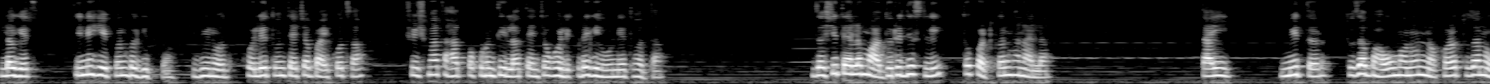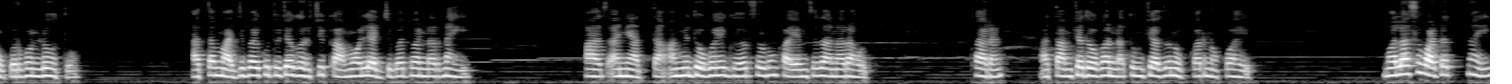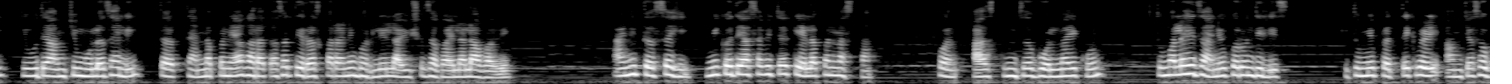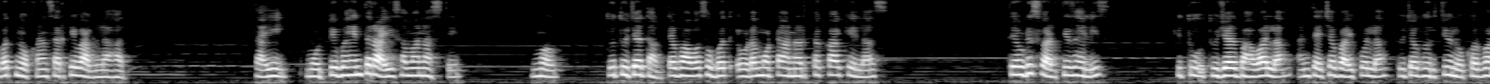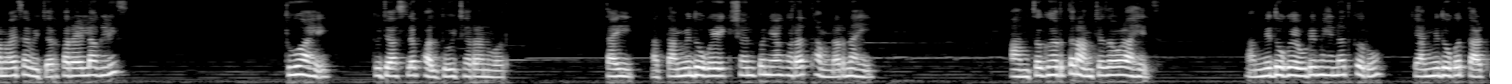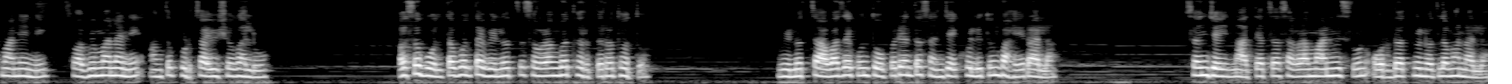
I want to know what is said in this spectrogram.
लगेच तिने हे पण बघितलं की विनोद खोलीतून त्याच्या बायकोचा सुषमाचा हात पकडून तिला त्यांच्या खोलीकडे घेऊन येत होता. जशी त्याला माधुरी दिसली तो पटकन म्हणाला ताई मी तर तुझा भाऊ म्हणून नकळत तुझा नोकर बनलो होतो. आता माझी बायको तुझ्या घरची कामवाली अजिबात बनणार नाही. आज आणि आत्ता आम्ही दोघं हे घर सोडून कायमचं जाणार आहोत. कारण आता आमच्या दोघांना तुमचे अजून उपकार नको आहेत. मला असं वाटत नाही की उद्या आमची मुलं झाली तर त्यांना पण या घरात असं तिरस्काराने भरलेलं आयुष्य जगायला लागावे आणि तसंही मी कधी असा विचार केला पण नसता. पण आज तुमचं बोलणं ऐकून तुम्हाला हे जाणीव करून दिलीस की तुम्ही प्रत्येक वेळी आमच्यासोबत नोकरांसारखे वागला आहात. ताई मोठी बहीण तर आई समान असते. मग तू तुझ्या धाकट्या भावासोबत एवढा मोठा अनर्थ का केलास? तेवढी स्वार्थी झालीस की तू तुझ्या भावाला आणि त्याच्या बायकोला तुझ्या घरची नोकर बनवायचा विचार करायला लागलीस? तू आहे तुझ्या असल्या फालतू विचारांवर. ताई आता आम्ही दोघं एक क्षण पण या घरात थांबणार नाही. आमचं घर तर आमच्याजवळ आहेच. आम्ही दोघं एवढी मेहनत करू की आम्ही दोघं ताटमानेने स्वाभिमानाने आमचं पुढचं आयुष्य घालू. असं बोलता बोलता विनोदचं सगळं अंग थरथरत होतं. विनोदचा आवाज ऐकून तोपर्यंत संजय खोलीतून बाहेर आला. संजय नात्याचा सगळा मान विसरून ओरडत विनोदला म्हणाला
